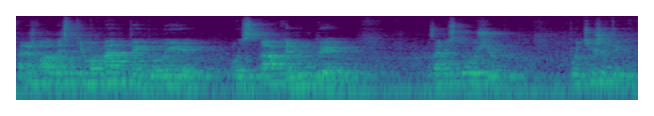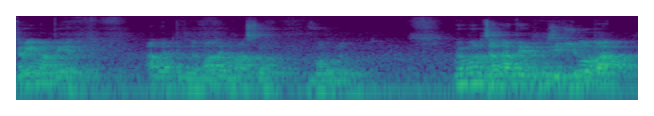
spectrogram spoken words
переживали десь такі моменти, коли ось так люди, замість того, щоб потішити, підтримати, але підливали масло в вогонь. Ми можемо згадати друзів Йова,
